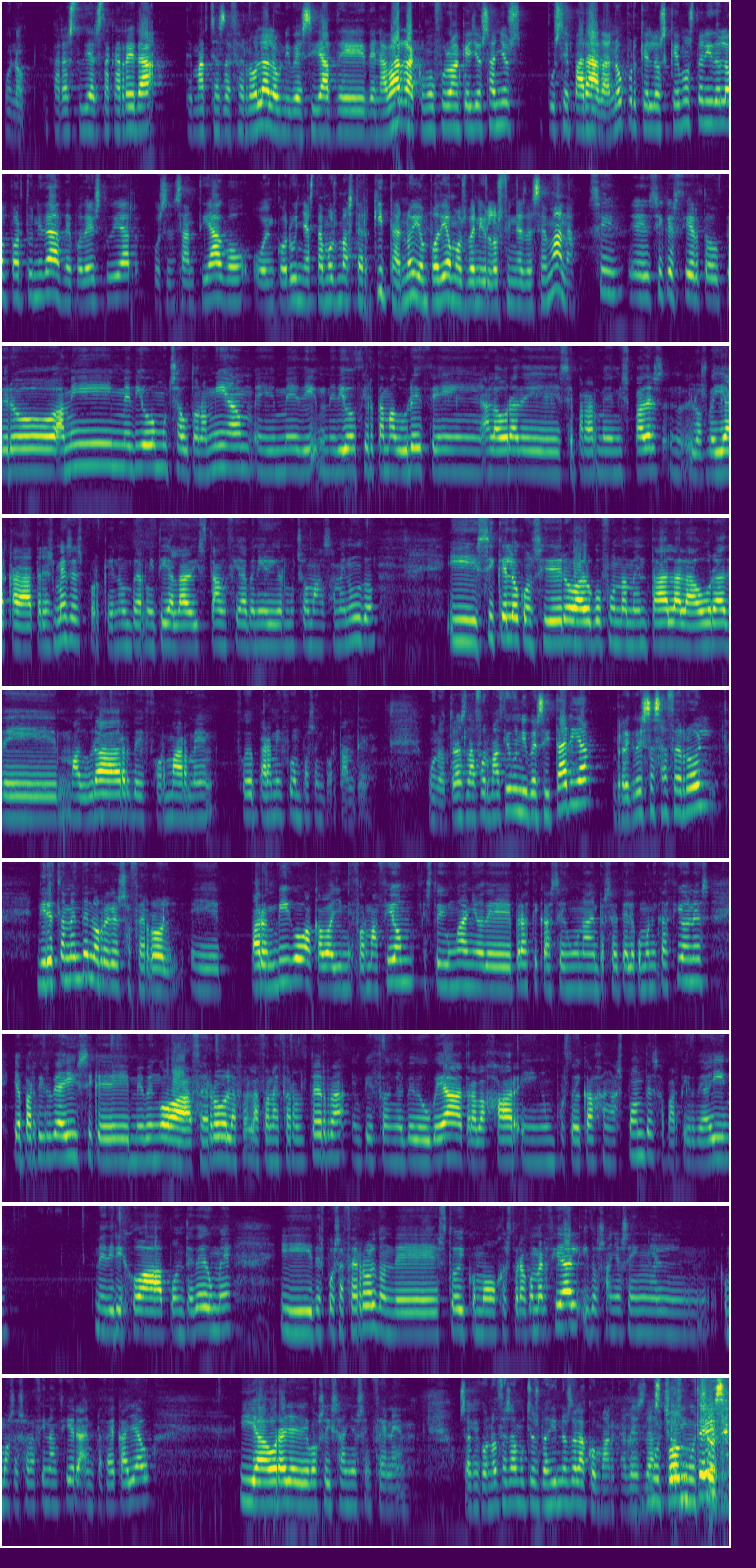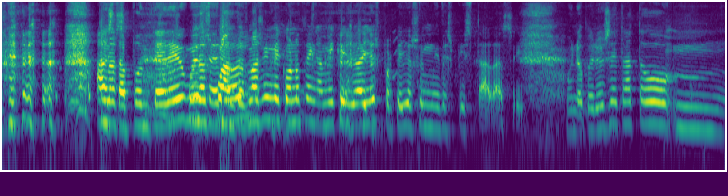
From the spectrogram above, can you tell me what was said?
Bueno, para estudiar esta carrera te marchas de Ferrol a la Universidad de, de Navarra. ¿Cómo fueron aquellos años? Pues separada, ¿no? Porque los que hemos tenido la oportunidad de poder estudiar pues en Santiago o en Coruña estamos más cerquita, ¿no? Y podíamos venir los fines de semana. Sí, eh, sí que es cierto, pero a mí me dio mucha autonomía, eh, me, di- me dio cierta madurez en- a la hora de separarme de mis padres. Los veía cada tres meses porque no me permitía la distancia venir y ir mucho más a menudo. Y sí que lo considero algo fundamental a la hora de madurar, de formarme. Fue, para mí fue un paso importante. Bueno, tras la formación universitaria, regresas a Ferrol. Directamente no regreso a Ferrol. eh, paro en Vigo, acabo allí mi formación, estoy un año de prácticas en una empresa de telecomunicaciones y a partir de ahí sí que me vengo a Ferrol, a la zona de Ferrolterra, empiezo en el BBVA a trabajar en un puesto de caja en Aspontes, a partir de ahí me dirijo a Pontedeume y después a Ferrol, donde estoy como gestora comercial y dos años en el- como asesora financiera en Plaza de Callao y ahora ya llevo seis años en FENE. O sea, que conoces a muchos vecinos de la comarca, desde Muchos, Aspontes muchos. hasta Pontedeume, Unos Ferrol. cuantos, más bien me conocen a mí que yo a ellos porque yo soy muy despistada, sí. Bueno, pero ese trato mm,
